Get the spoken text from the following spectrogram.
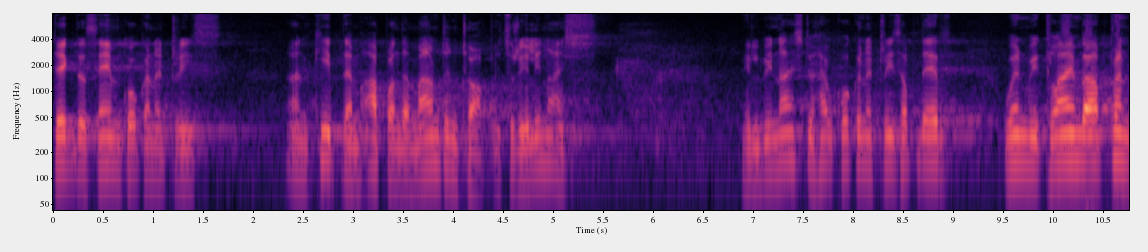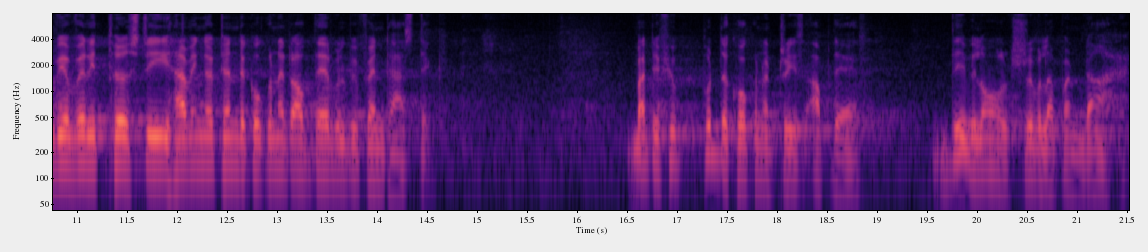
take the same coconut trees and keep them up on the mountain top, it's really nice. It'll be nice to have coconut trees up there. When we climb up and we are very thirsty, having a tender coconut out there will be fantastic. But if you put the coconut trees up there, they will all shrivel up and die.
